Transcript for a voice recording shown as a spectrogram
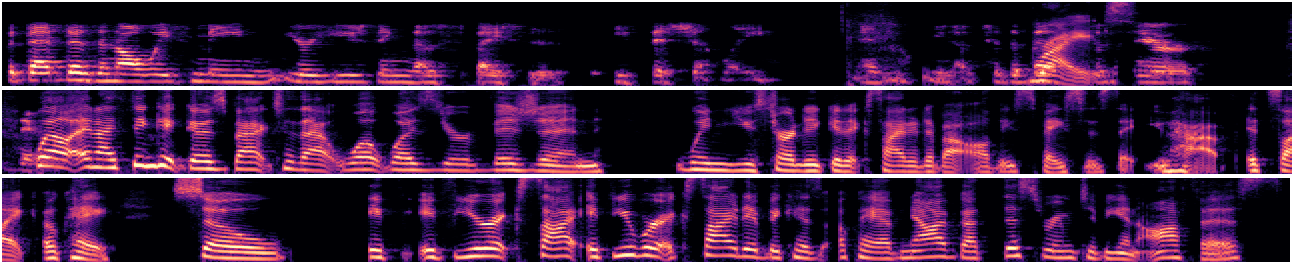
but that doesn't always mean you're using those spaces efficiently and you know to the best Right. of their, their Well, and I think it goes back to that. What was your vision when you started to get excited about all these spaces that you have? It's like, okay, so if if you're excited, if you were excited because okay, I've now I've got this room to be an office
